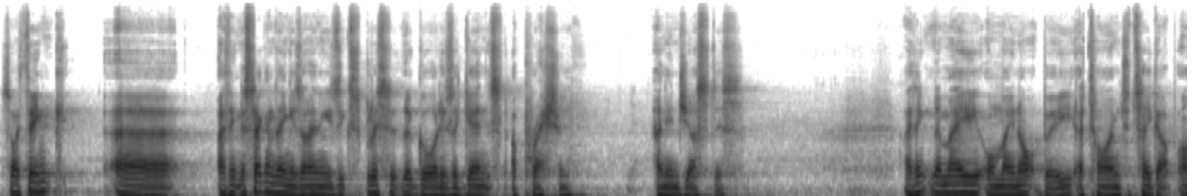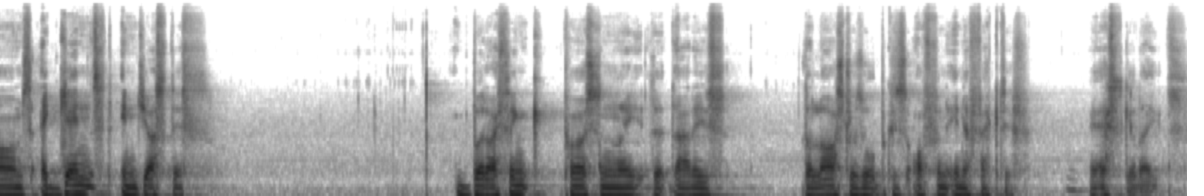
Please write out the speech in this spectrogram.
So I think, uh, I think the second thing is I think it's explicit that God is against oppression and injustice. I think there may or may not be a time to take up arms against injustice. But I think personally that that is the last resort because it's often ineffective. It escalates.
